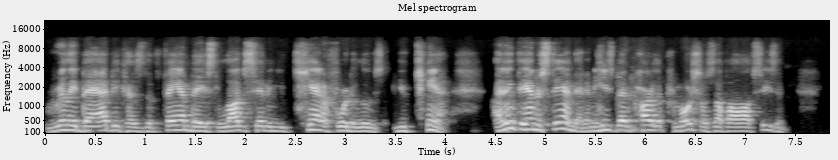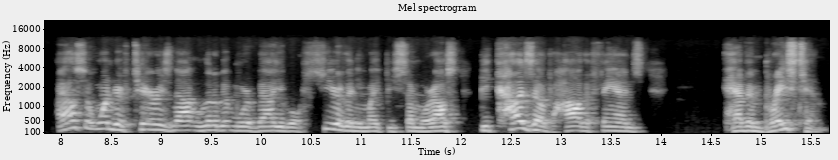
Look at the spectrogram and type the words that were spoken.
really bad because the fan base loves him and you can't afford to lose him. You can't. I think they understand that. I mean, he's been part of the promotional stuff all off season. I also wonder if Terry's not a little bit more valuable here than he might be somewhere else because of how the fans have embraced him.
